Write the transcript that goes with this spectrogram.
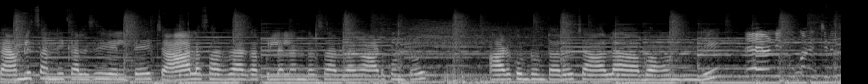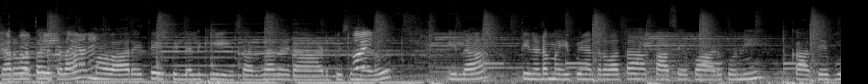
ఫ్యామిలీస్ అన్నీ కలిసి వెళ్తే చాలా సరదాగా పిల్లలందరూ సరదాగా ఆడుకుంటూ ఆడుకుంటుంటారు. చాలా బాగుంటుంది. తర్వాత ఇక్కడ మా వారైతే పిల్లలకి సరదాగా ఇక్కడ ఆడిపిస్తున్నారు. ఇలా తినడం అయిపోయిన తర్వాత కాసేపు ఆడుకొని కాసేపు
